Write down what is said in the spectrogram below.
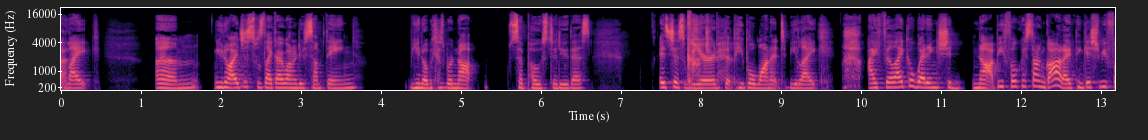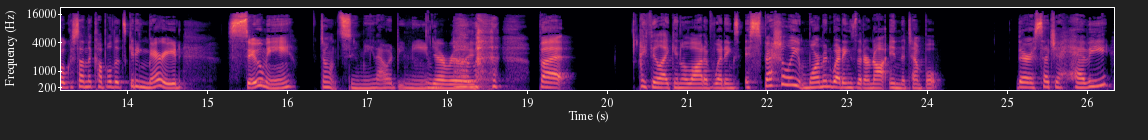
weren't like, um, you know, I just was like, I want to do something, you know, because we're not supposed to do this. It's just God, weird that people want it to be like, I feel like a wedding should not be focused on God. I think it should be focused on the couple that's getting married. Sue me. Don't sue me. That would be mean. Yeah, really. Um, but I feel like in a lot of weddings, especially Mormon weddings that are not in the temple, there is such a heavy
